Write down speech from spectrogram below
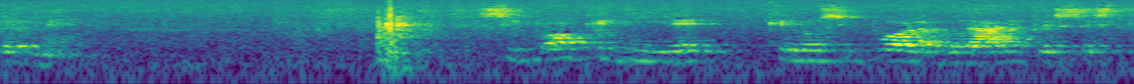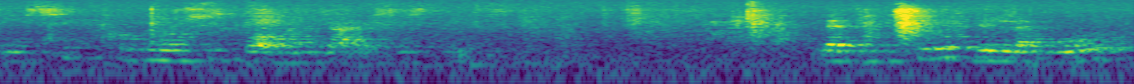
per me si può anche dire che non si può lavorare per se stessi come non si può mangiare se stessi. La divisione del lavoro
